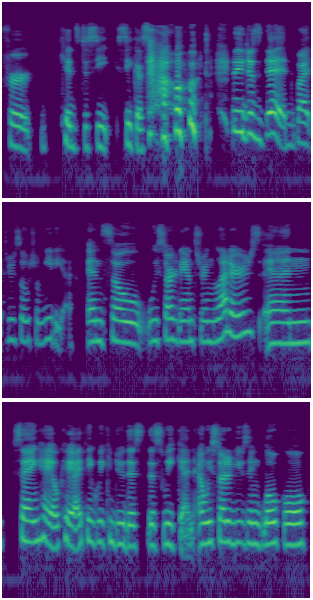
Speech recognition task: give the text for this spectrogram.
for kids to seek seek us out. they just did, but through social media. And so we started answering letters and saying, "Hey, okay, I think we can do this this weekend." And we started using local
